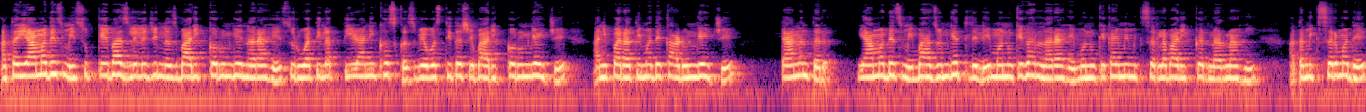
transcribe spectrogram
आता यामध्येच मी सुके भाजलेले जिन्नस बारीक करून घेणार आहे. सुरुवातीला तीळ आणि खसखस व्यवस्थित असे बारीक करून घ्यायचे आणि परातीमध्ये काढून घ्यायचे. त्यानंतर यामध्येच मी भाजून घेतलेले मनुके घालणार आहे. मनुके काही मी मिक्सरला बारीक करणार नाही. आता मिक्सरमध्ये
